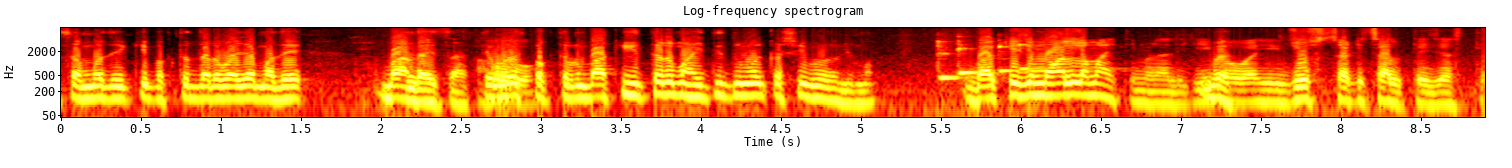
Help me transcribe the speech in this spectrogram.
समज आहे की फक्त दरवाजामध्ये बांधायचा तेवढंच हो. फक्त पण बाकी इतर माहिती तुम्हाला कशी मिळवली मग? बाकीची मॉलला माहिती मिळाली की. बाबा ही ज्यूससाठी चालतंय जास्त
